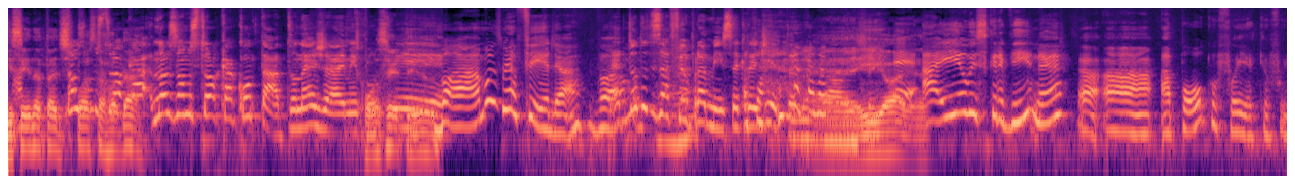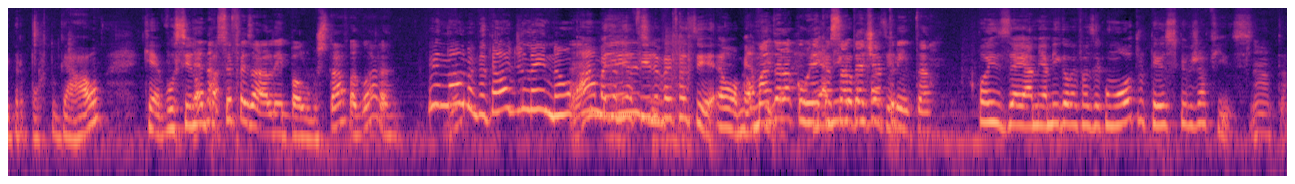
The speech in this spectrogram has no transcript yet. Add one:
E você ainda está disposta a rodar? trocar, nós vamos trocar contato, né, Jaime? Com Porque certeza. Vamos, minha filha, vamos. É tudo desafio pra mim, você acredita? Aí, olha, É, aí eu escrevi, né, há, há, há pouco, foi que eu fui para Portugal, que é Você Não... É, não, você fez a lei Paulo Gustavo agora? Não, na verdade, lei não. É ah, mas a minha mesmo? filha vai fazer. É, ó, minha Manda filha- ela correr minha que é só amiga até dia fazer. 30. Pois é, a minha amiga vai fazer com outro texto que eu já fiz. Ah, tá.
